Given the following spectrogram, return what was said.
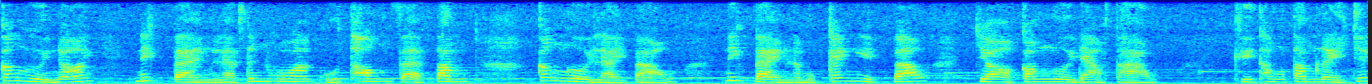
Có người nói niết bàn là tinh hoa của thân và tâm. Có người lại bảo, niết bàn là một cái nghiệp báo do con người đào tạo. Khi thân tâm này chết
